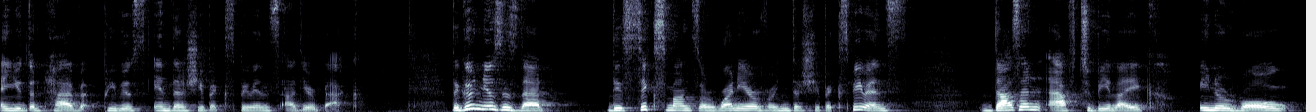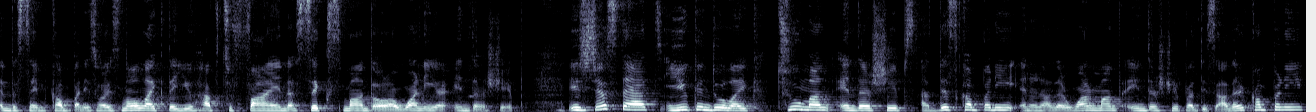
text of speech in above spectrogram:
and you don't have previous internship experience at your back. The good news is that these six months or one year of internship experience doesn't have to be like in a row in the same company. So it's not like that you have to find a six month or a one year internship. It's just that you can do like two month internships at this company and another one month internship at this other company.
